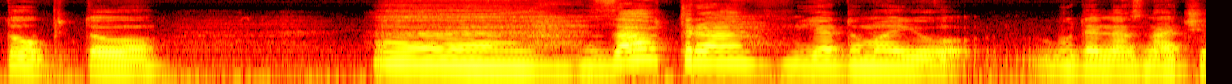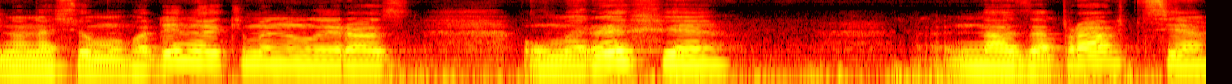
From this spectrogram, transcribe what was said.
Тобто е, завтра, я думаю, буде назначено на 7 годину, як і минулий раз, у Мерефі на заправці.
